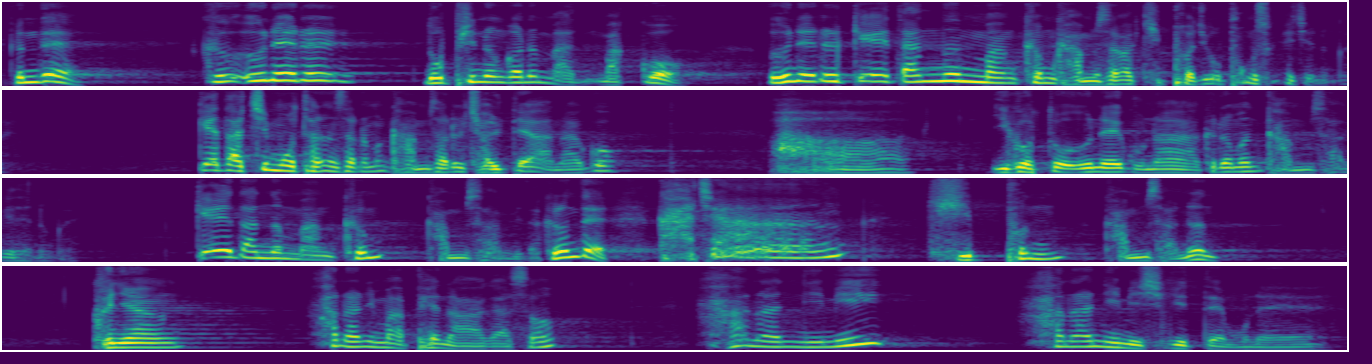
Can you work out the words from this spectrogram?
근데 그 은혜를 높이는 거는 맞고 은혜를 깨닫는 만큼 감사가 깊어지고 풍성해지는 거예요. 깨닫지 못하는 사람은 감사를 절대 안 하고 아, 이것도 은혜구나. 그러면 감사하게 되는 거예요. 깨닫는 만큼 감사합니다. 그런데 가장 깊은 감사는 그냥 하나님 앞에 나아가서 하나님이 하나님이시기 때문에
